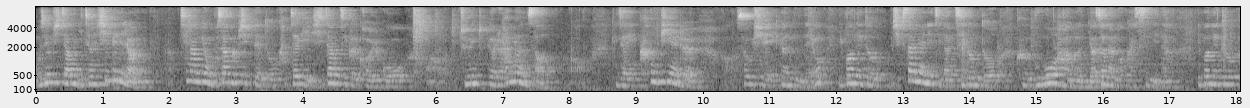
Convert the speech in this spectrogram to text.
오세훈 시장은 2011년 친환경 무상급식 때도 갑자기 시장직을 걸고 어, 주민투표를 하면서 어, 굉장히 큰 피해를 어, 서울시에 입혔는데요. 이번에도 14년이 지난 지금도 그 무모함은 여전한 것 같습니다. 이번에도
